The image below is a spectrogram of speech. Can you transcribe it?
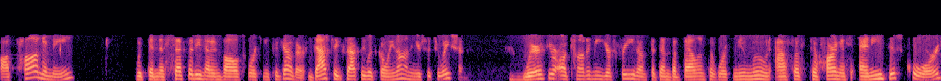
autonomy with the necessity that involves working together. That's exactly what's going on in your situation. Mm-hmm. Where's your autonomy, your freedom, but then the balance of work, new moon asks us to harness any discord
